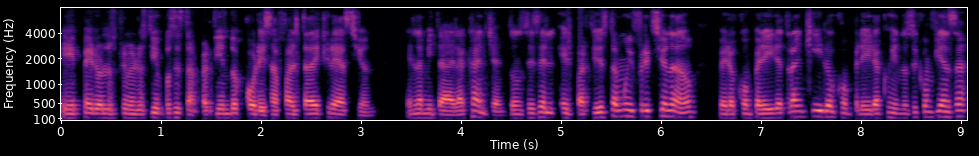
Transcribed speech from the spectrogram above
eh, pero los primeros tiempos se están perdiendo por esa falta de creación en la mitad de la cancha. Entonces el, partido está muy friccionado, pero con Pereira tranquilo, con Pereira cogiéndose confianza,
